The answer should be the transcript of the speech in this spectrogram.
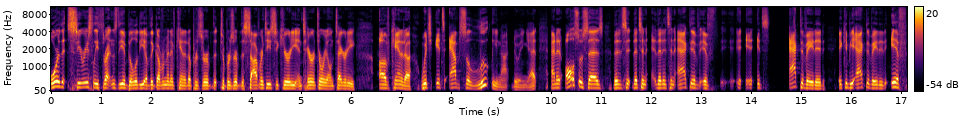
or that seriously threatens the ability of the government of Canada preserve the, to preserve the sovereignty, security, and territorial integrity of Canada, which it's absolutely not doing yet. And it also says that it's that's an that it's an active if it, it, it's activated. It can be activated if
